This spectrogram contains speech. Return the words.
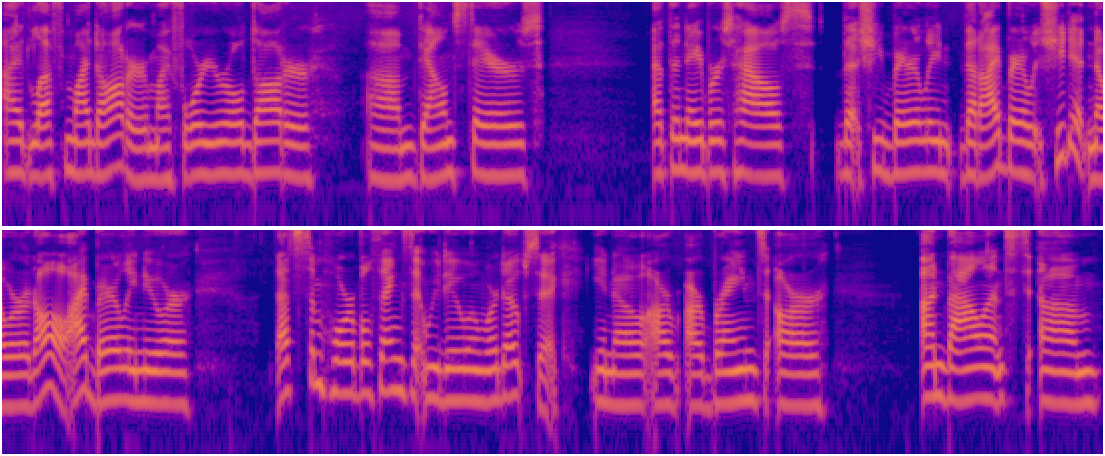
I'd left my daughter, my four year old daughter, um, downstairs at the neighbor's house that she barely, that I barely, she didn't know her at all. I barely knew her. That's some horrible things that we do when we're dope sick. You know, our, our brains are unbalanced. Um,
